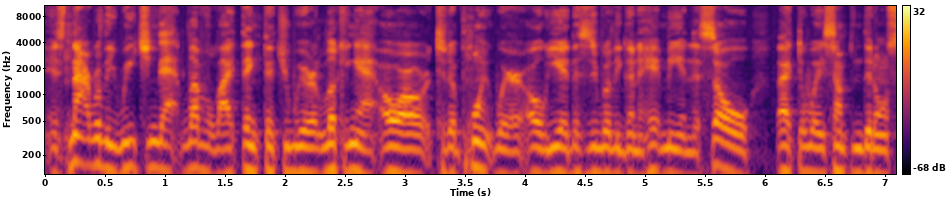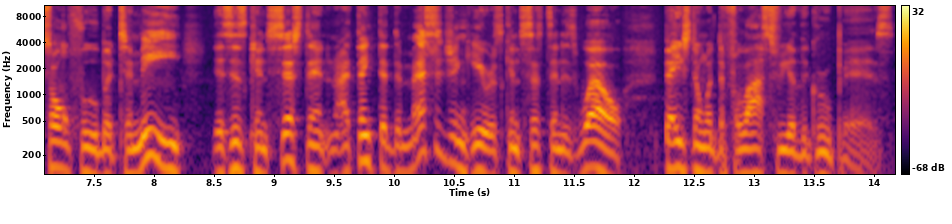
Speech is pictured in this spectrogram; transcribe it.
it's not really reaching that level. I think that you were looking at, or to the point where, oh yeah, this is really going to hit me in the soul, like the way something did on Soul Food. But to me, this is consistent, and I think that the messaging here is consistent as well, based on what the philosophy of the group is.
